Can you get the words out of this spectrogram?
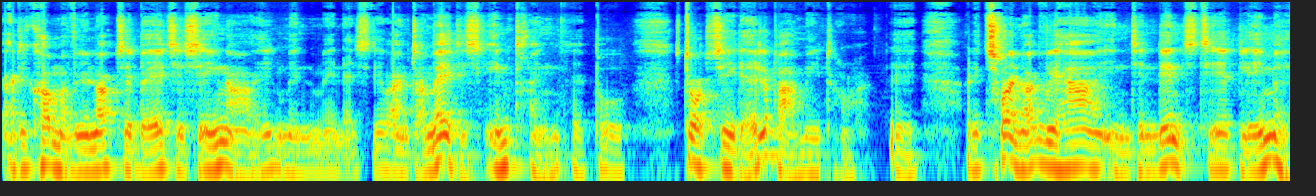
og det kommer vi jo nok tilbage til senere, ikke? Men, men altså, det var en dramatisk ændring øh, på stort set alle parametre. Øh, og det tror jeg nok, vi har en tendens til at glemme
